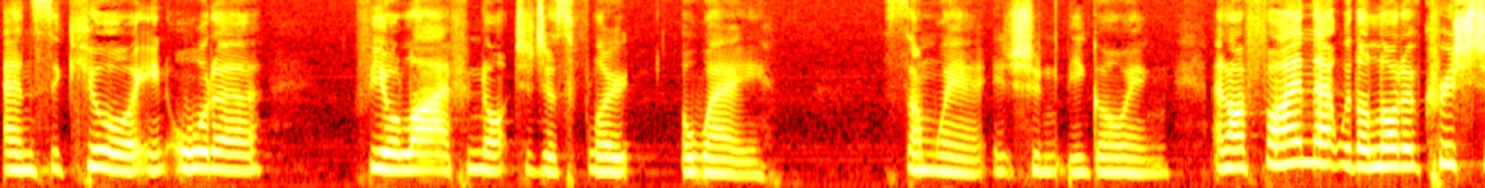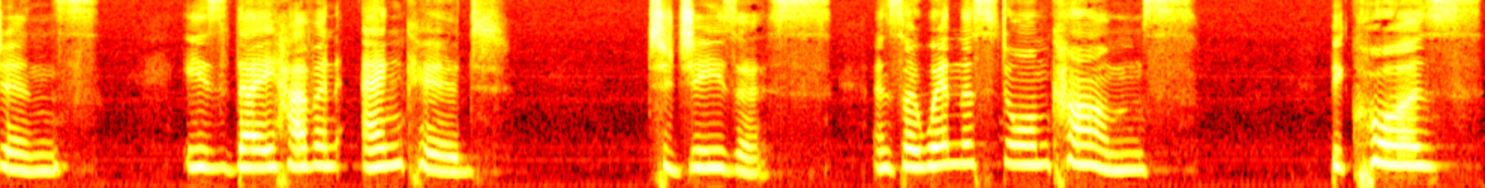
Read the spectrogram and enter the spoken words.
and secure in order for your life not to just float away somewhere it shouldn't be going. And I find that with a lot of Christians is they haven't anchored to Jesus. And so when the storm comes, because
